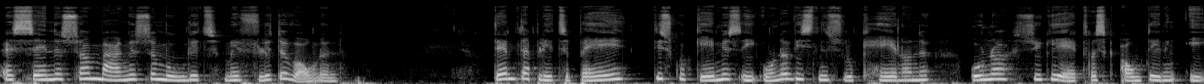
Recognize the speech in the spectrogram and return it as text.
at sende så mange som muligt med flyttevognen. Dem, der blev tilbage, de skulle gemmes i undervisningslokalerne under psykiatrisk afdeling E.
